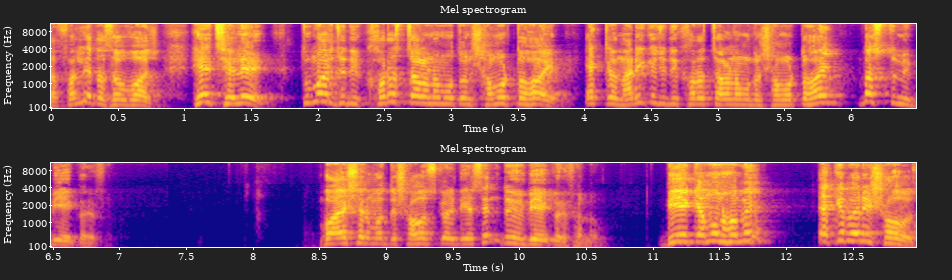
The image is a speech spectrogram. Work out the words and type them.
তাফালিয়াত হে ছেলে, তোমার যদি খরচ চালানোর মতন সামর্থ্য হয়, একটা নারীকে যদি খরচ চালানোর মতন সামর্থ্য হয়, বাস তুমি বিয়ে করে ফেলো। বয়সের মধ্যে সহজ করে দিয়েছেন, তুমি বিয়ে করে ফেলো। বিয়ে কেমন হবে? একেবারেই সহজ।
